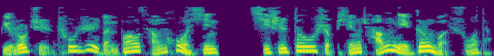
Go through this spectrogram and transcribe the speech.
比如指出日本包藏祸心，其实都是平常你跟我说的。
